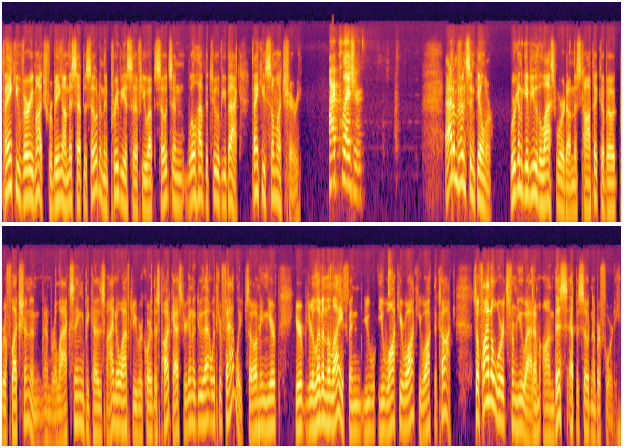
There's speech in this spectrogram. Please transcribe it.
thank you very much for being on this episode and the previous uh, few episodes, and we'll have the two of you back. Thank you so much, Sherry. My pleasure. Adam Vincent Gilmer, we're going to give you the last word on this topic about reflection and, and relaxing because I know after you record this podcast, you're going to do that with your family. So I mean, you're you're you're living the life and you you walk your walk, you walk the talk. So final words from you, Adam, on this episode number forty.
